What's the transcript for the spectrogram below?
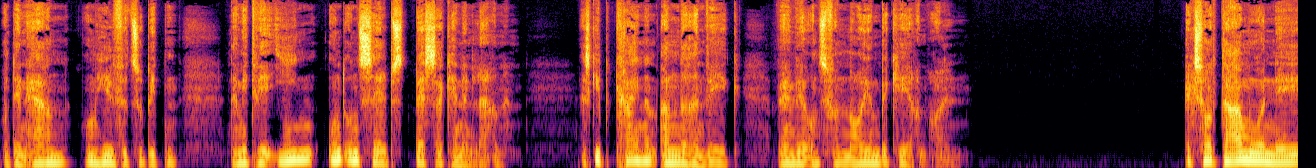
und den Herrn um Hilfe zu bitten, damit wir ihn und uns selbst besser kennenlernen. Es gibt keinen anderen Weg, wenn wir uns von neuem bekehren wollen. Exhortamur ne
